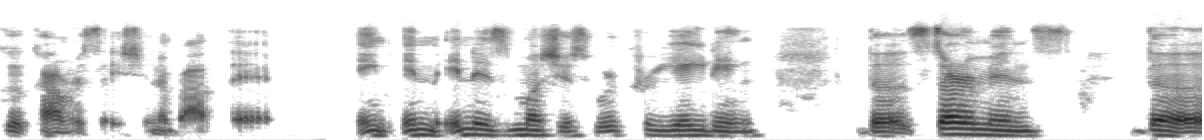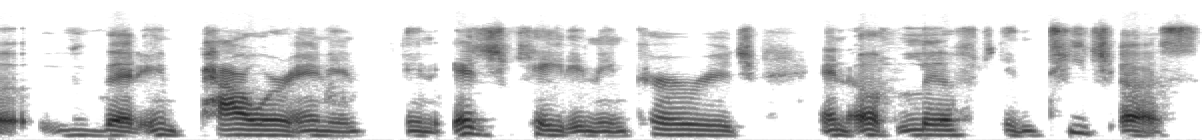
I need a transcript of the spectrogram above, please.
good conversation about that. In, in, in as much as we're creating the sermons the that empower and, in, and educate and encourage and uplift and teach us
